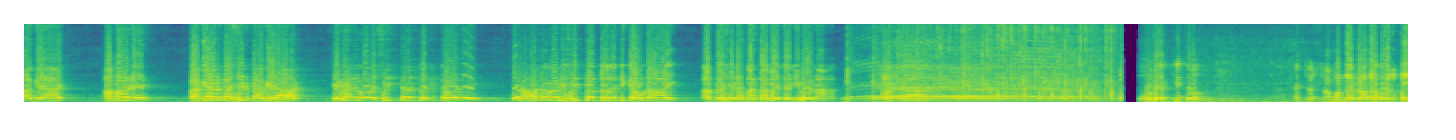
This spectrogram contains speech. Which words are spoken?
বাগেরহাট আমার বাগেরহাটবাসীর বাগেরহাট। এখানে কোনো সিদ্ধান্ত নিতে হলে কোনো হটকারী সিদ্ধান্ত যদি কেউ নয় আমরা সেটা মাথা পেতে নিব না। উপেক্ষিত। একটা সামান্য জনগোষ্ঠী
